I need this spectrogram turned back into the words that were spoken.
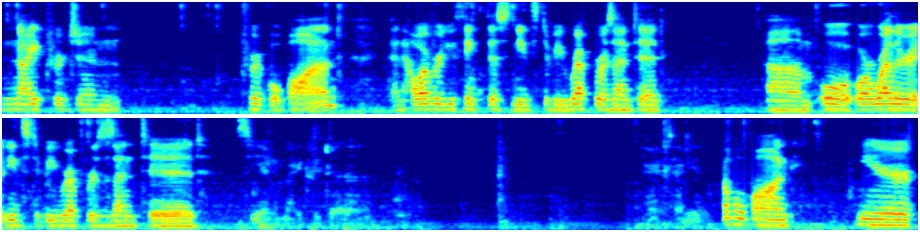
nitrogen triple bond. And however you think this needs to be represented um, or, or whether it needs to be represented see nitrogen okay, so I need a double bond here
